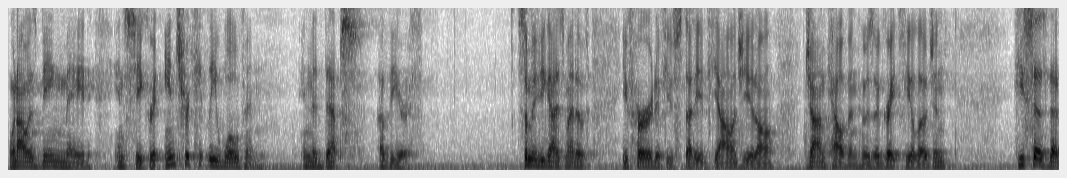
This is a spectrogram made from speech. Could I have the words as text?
when I was being made in secret, intricately woven in the depths of the earth. Some of you guys might have you've heard if you've studied theology at all, John Calvin, who is a great theologian, he says that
